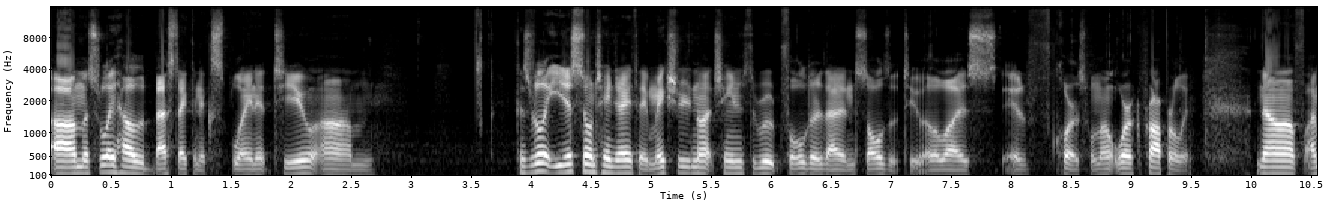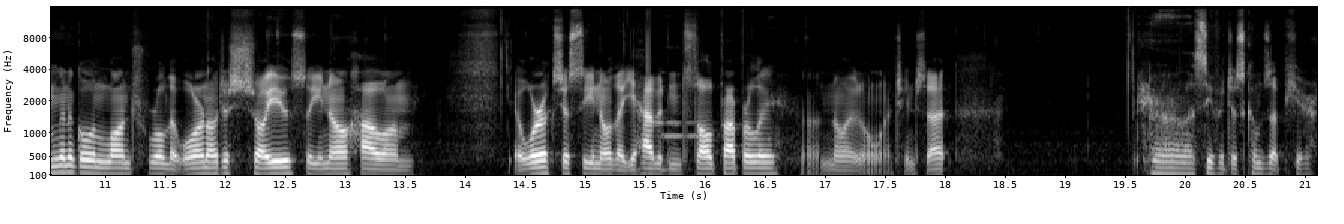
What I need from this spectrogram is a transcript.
Um, that's really how the best I can explain it to you. Um, because really, you just don't change anything. Make sure you not change the root folder that installs it to. Otherwise, it, of course, will not work properly. Now, if I'm going to go and launch World at War, and I'll just show you so you know how um, it works, just so you know that you have it installed properly. Uh, no, I don't want to change that. Uh, let's see if it just comes up here.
